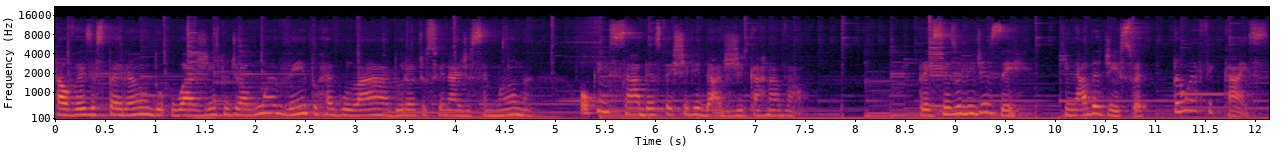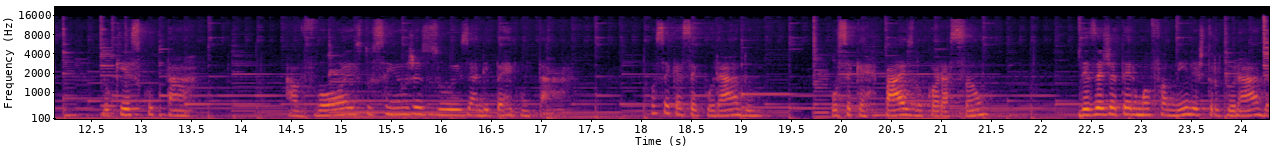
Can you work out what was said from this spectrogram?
talvez esperando o agito de algum evento regular durante os finais de semana ou, quem sabe, as festividades de carnaval. Preciso lhe dizer que nada disso é tão eficaz do que escutar a voz do Senhor Jesus a lhe perguntar: você quer ser curado? Você quer paz no coração? Deseja ter uma família estruturada?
